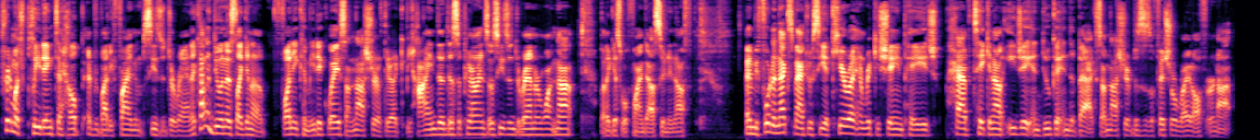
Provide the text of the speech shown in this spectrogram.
pretty much pleading to help everybody find Cesar Duran. They're kind of doing this like in a funny comedic way, so I'm not sure if they're like behind the disappearance of Caesar Duran or whatnot, but I guess we'll find out soon enough. And before the next match, we see Akira and Ricky Shane Page have taken out EJ and Duca in the back, so I'm not sure if this is official write-off or not.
